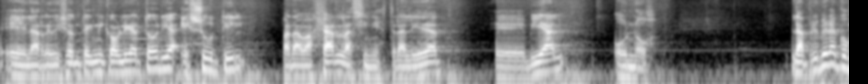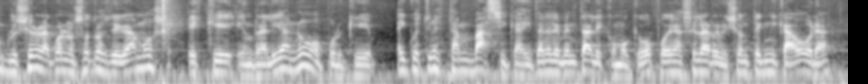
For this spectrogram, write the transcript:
eh, la revisión técnica obligatoria es útil para bajar la siniestralidad eh, vial o no. La primera conclusión a la cual nosotros llegamos es que en realidad no, porque hay cuestiones tan básicas y tan elementales como que vos podés hacer la revisión técnica ahora,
